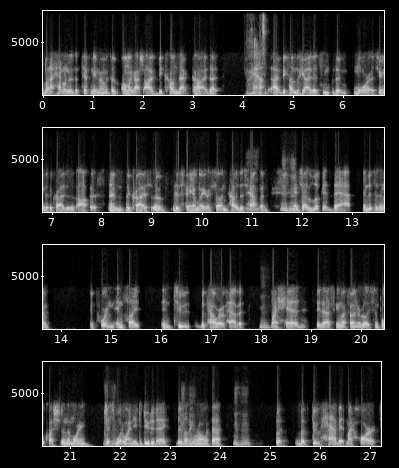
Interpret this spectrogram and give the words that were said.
but I had one of those epiphany moments of, oh my gosh, I've become that guy that right. I've become the guy that's that more attuned to the cries of his office than the cries of his family or son. How did this mm-hmm. happen? Mm-hmm. And so I look at that, and this is an important insight into the power of habit. Mm. My head is asking my phone a really simple question in the morning. Just mm-hmm. what do I need to do today? There's mm-hmm. nothing wrong with that. Mm-hmm. But but through habit, my heart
